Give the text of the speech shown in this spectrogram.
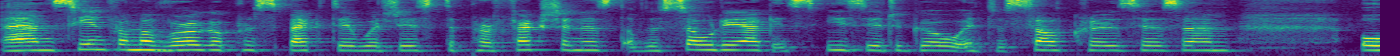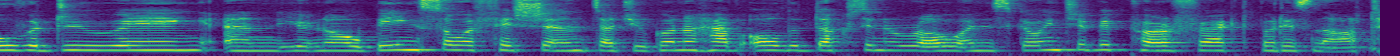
And seen from a Virgo perspective, which is the perfectionist of the zodiac, it's easier to go into self criticism, overdoing, and you know, being so efficient that you're going to have all the ducks in a row and it's going to be perfect, but it's not.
